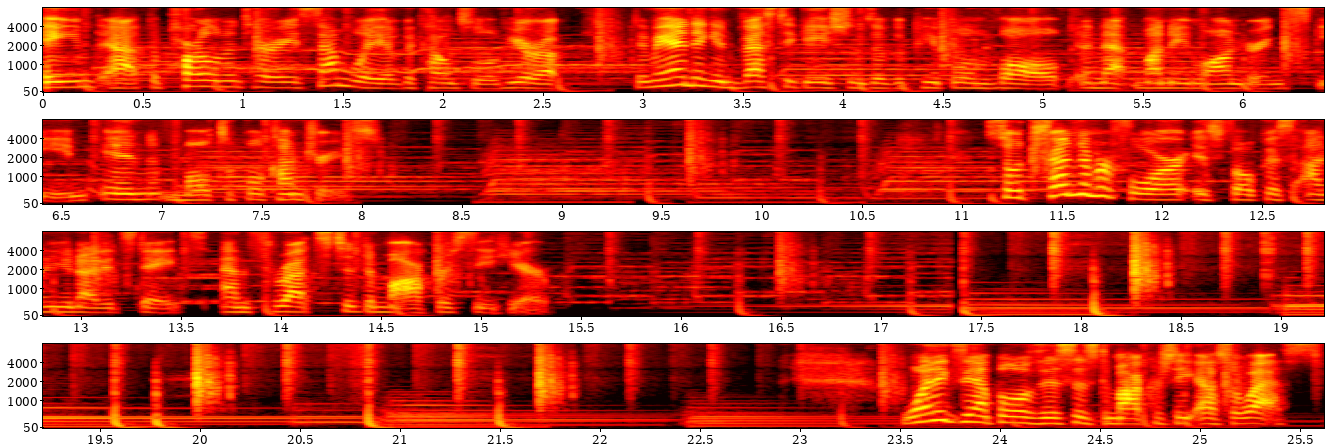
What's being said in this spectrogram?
aimed at the Parliamentary Assembly of the Council of Europe, demanding investigations of the people involved in that money laundering scheme in multiple countries. So trend number four is focus on the United States and threats to democracy here. One example of this is Democracy SOS,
